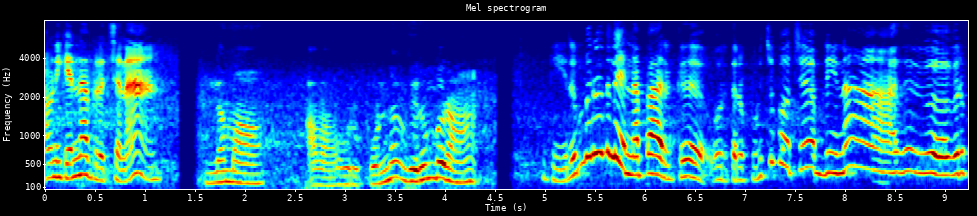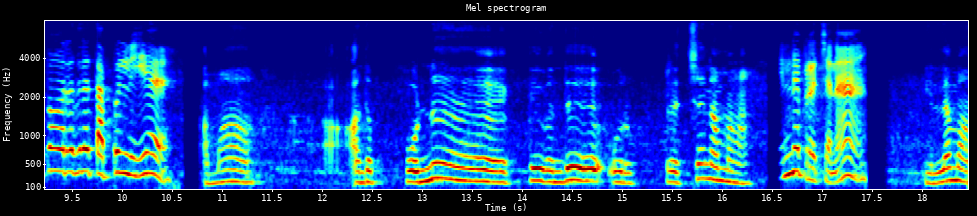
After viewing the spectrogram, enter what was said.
அவனுக்கு என்ன பிரச்சனை? இல்லைம்மா அவன் ஒரு பொண்ணை விரும்புகிறான் விரும்புறதுல என்னப்பா இருக்கு? ஒருத்தரை பிடிச்சி போச்சு அப்படின்னா அது விருப்பம் வர்றதுல தப்பு இல்லையே. அம்மா அந்த பொண்ணுக்கு வந்து ஒரு பிரச்சனைம்மா. என்ன பிரச்சனை? இல்லைம்மா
